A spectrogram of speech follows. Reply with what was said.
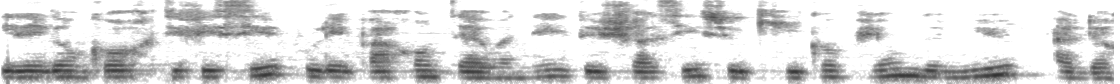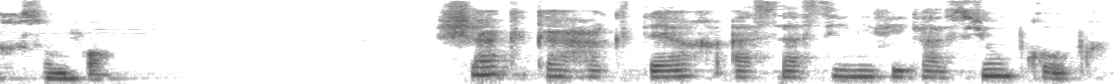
il est encore difficile pour les parents taïwanais de choisir ce qui convient le mieux à leurs enfants. Chaque caractère a sa signification propre.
